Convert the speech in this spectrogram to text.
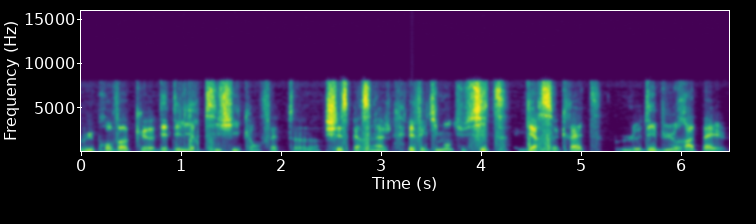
lui provoque euh, des délires psychiques en fait euh, chez ce personnage. Effectivement, tu cites Guerre secrète. Le début rappelle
